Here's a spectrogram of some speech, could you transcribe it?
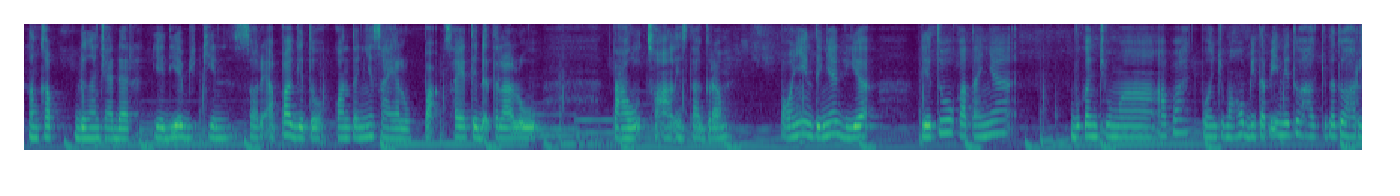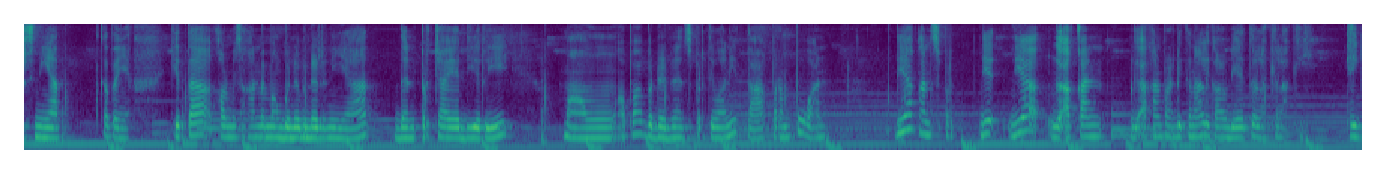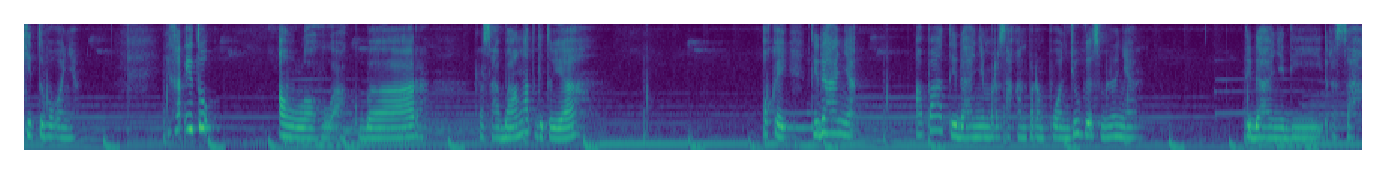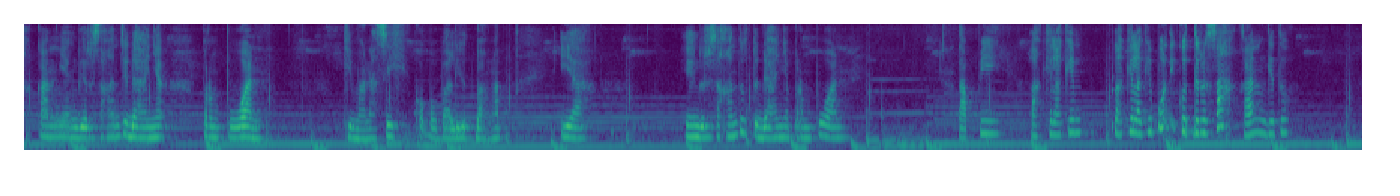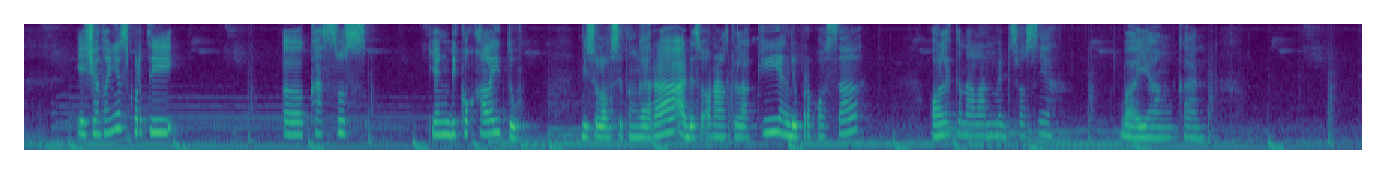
lengkap dengan cadar. Ya dia bikin story apa gitu kontennya saya lupa saya tidak terlalu tahu soal Instagram pokoknya intinya dia dia tuh katanya bukan cuma apa bukan cuma hobi tapi ini tuh kita tuh harus niat katanya. Kita kalau misalkan memang benar-benar niat dan percaya diri mau apa berdandan seperti wanita perempuan dia akan seperti dia dia nggak akan nggak akan pernah dikenali kalau dia itu laki-laki. Kayak gitu pokoknya. Ya kan itu Allahu Akbar. Resah banget gitu ya. Oke tidak hanya apa tidak hanya meresahkan perempuan juga sebenarnya. Tidak hanya diresahkan yang diresahkan tidak hanya perempuan. Gimana sih kok pebaliut banget? Iya yang diresahkan tuh tidak hanya perempuan. Tapi laki-laki laki-laki pun ikut diresahkan gitu. Ya contohnya seperti uh, kasus yang di Kokala itu. Di Sulawesi Tenggara ada seorang laki-laki yang diperkosa oleh kenalan medsosnya. Bayangkan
